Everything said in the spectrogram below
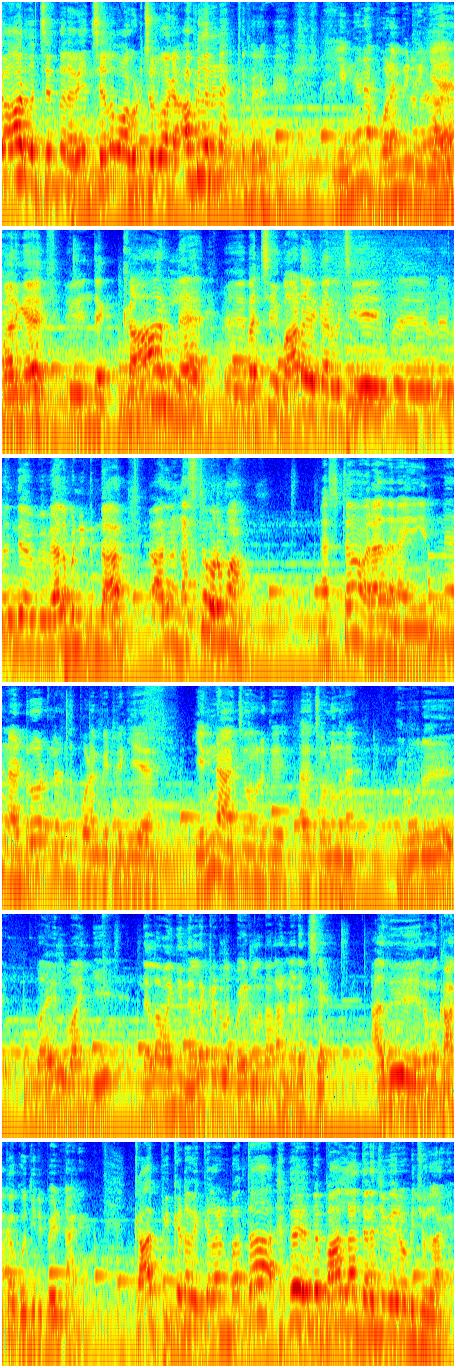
கார் வச்சிருந்தா நிறைய செலவாகும்னு சொல்லுவாங்க. அப்படிதானே? என்னென்ன புலம்பிட்டு இருக்கீங்க? பாருங்க இந்த கார்ல வச்சு வாடகை கார் வச்சு வேலை பண்ணிட்டு இருந்தா அதுல நஷ்டம் வருமா? நஷ்டம் வராதுண்ணே. என்ன நடு ரோட்ல இருந்து புலம்பிட்டு இருக்கீங்க? என்ன ஆச்சு உங்களுக்கு? அதை சொல்லுங்கண்ணே. ஒரு வயல் வாங்கி நிலம் வாங்கி நிலக்கடலை பயிரிடலாம் நினைச்சேன். அது நம்ம காக்கா கொத்திட்டு போயிட்டாங்க. காப்பி கடை வைக்கலாம்னு பார்த்தா பால்லாம் தெரிஞ்சு வேறு அப்படின்னு சொல்லுவாங்க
